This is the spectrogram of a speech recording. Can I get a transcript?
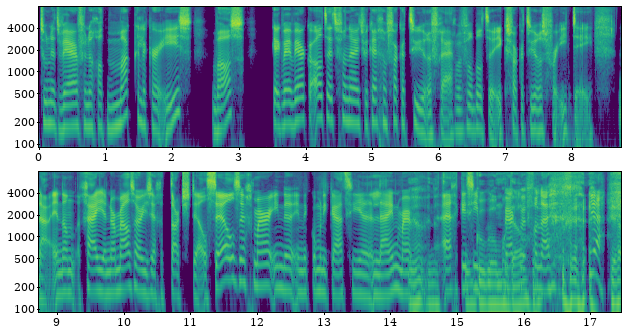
toen het werven nog wat makkelijker is, was. Kijk, wij werken altijd vanuit, we krijgen een vacaturevraag. Bijvoorbeeld de X-vacatures voor IT. Nou, en dan ga je, normaal zou je zeggen touch, tel, cell, zeg maar, in de, in de communicatielijn. Maar Ja, en het eigenlijk is die, werken we vanuit, ja, Ja.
